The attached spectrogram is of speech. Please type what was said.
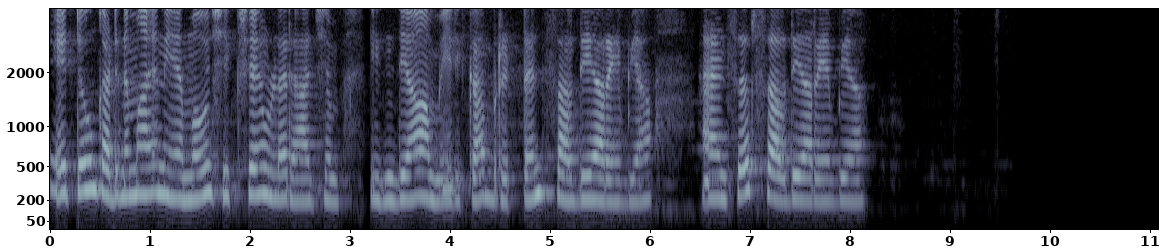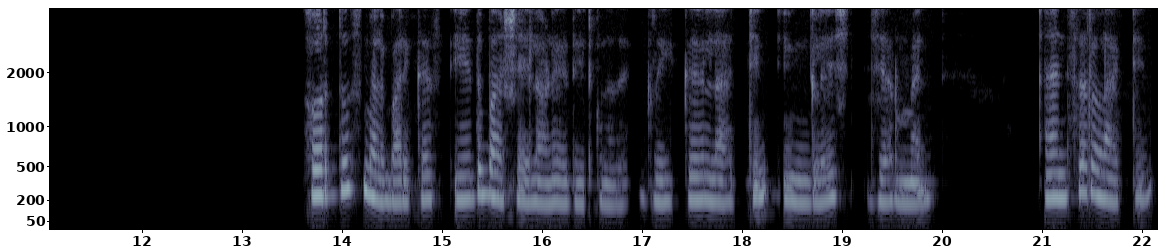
ഏറ്റവും കഠിനമായ നിയമവും ശിക്ഷയുമുള്ള രാജ്യം India America Britain Saudi Arabia. Answer Saudi Arabia. Hortus Malabaricus ഏത് ഭാഷയിലാണ് എഴുതിയിരിക്കുന്നത്? Greek Latin English German. Answer Latin.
